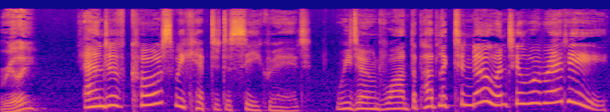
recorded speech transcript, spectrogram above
really? And of course, we kept it a secret. We don't want the public to know until we're ready.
